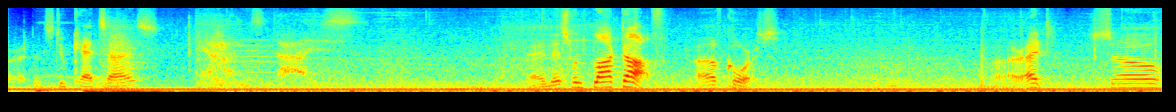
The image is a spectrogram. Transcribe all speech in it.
Alright, let's do cat's eyes. And this one's blocked off, of course. Alright, so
